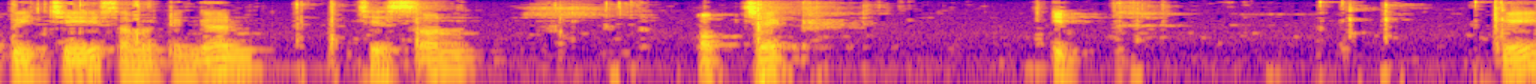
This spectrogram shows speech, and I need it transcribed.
obj sama dengan JSON object it Oke.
